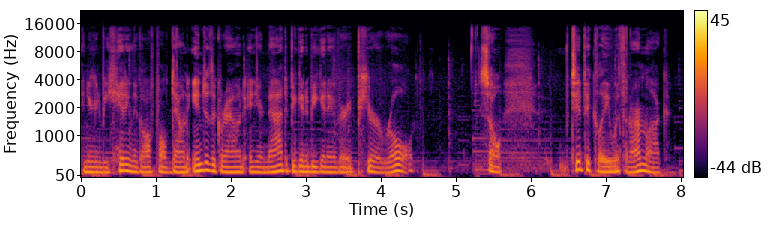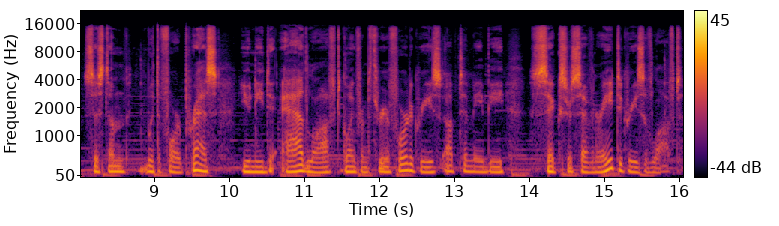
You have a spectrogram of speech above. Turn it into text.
and you're going to be hitting the golf ball down into the ground and you're not going to be getting a very pure roll. So typically with an arm lock system with the forward press, you need to add loft going from three or four degrees up to maybe six or seven or eight degrees of loft.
